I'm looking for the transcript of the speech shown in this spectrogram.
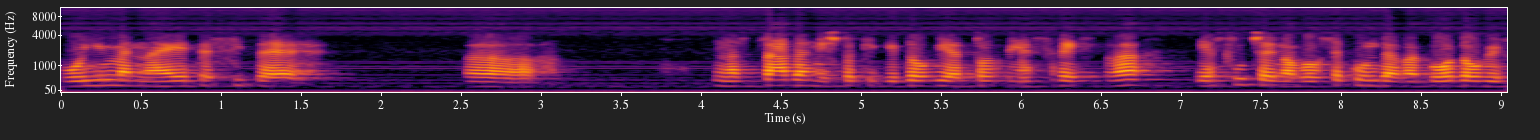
во име на ете сите настрадани што ќе ги добијат овие средства, ја случајно во секундава го добив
